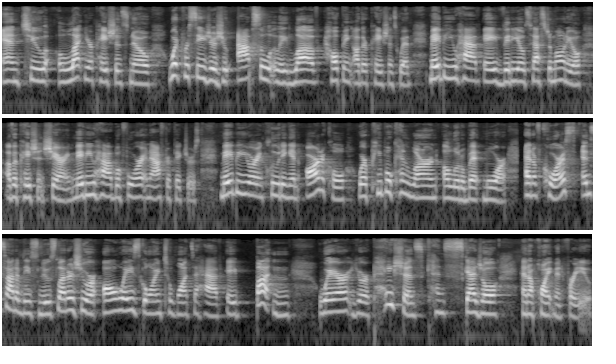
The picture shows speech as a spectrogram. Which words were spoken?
and to let your patients know what procedures you absolutely love helping other patients with. Maybe you have a video testimonial of a patient sharing. Maybe you have before and after pictures. Maybe you're including an article where people can learn a little bit more. And of course, inside of these newsletters, you are always going to want to have a button where your patients can schedule an appointment for you.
